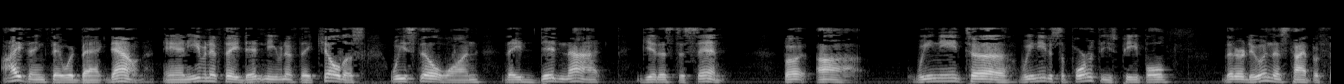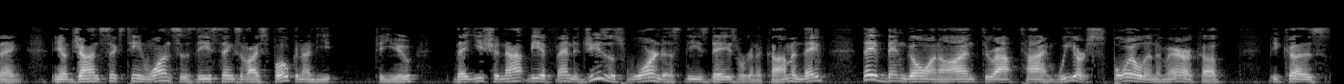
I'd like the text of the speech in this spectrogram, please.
I think they would back down. And even if they didn't, even if they killed us, we still won. They did not get us to sin. But uh, we need to we need to support these people that are doing this type of thing. You know, John sixteen one says, "These things have I spoken unto you, that you should not be offended. Jesus warned us these days were going to come, and they've they've been going on throughout time. We are spoiled in America because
